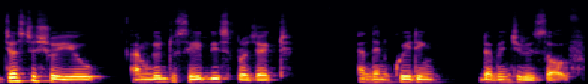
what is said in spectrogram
Just to show you, I'm going to save this project and then quitting DaVinci Resolve.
